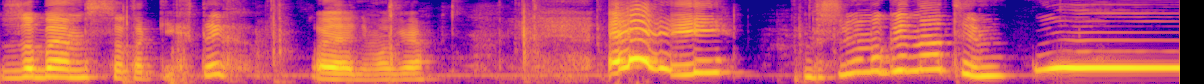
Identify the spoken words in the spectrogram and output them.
Zdobyłem 100 takich tych. O, ja nie mogę. Ej! W sumie mogę na tym. Uuu.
